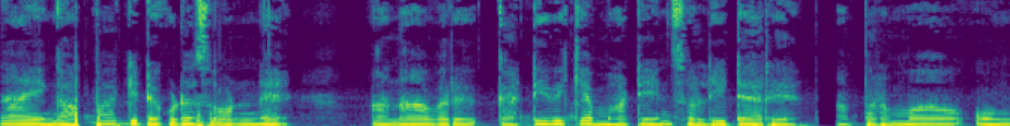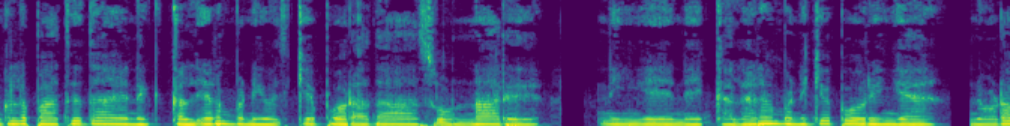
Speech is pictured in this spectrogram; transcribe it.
நான் எங்க அப்பா கிட்ட கூட சொன்னேன். ஆனா அவர் கட்டி வைக்க மாட்டேன்னு சொல்லிட்டாரு. அப்புறமா உங்களை பார்த்து தான் எனக்கு கல்யாணம் பண்ணி வைக்க போறதா சொன்னாரு. நீங்க என்னை கல்யாணம் பண்ணிக்க போறீங்க. என்னோட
